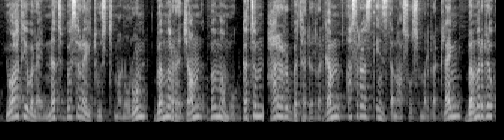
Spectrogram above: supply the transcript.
የህወሓት የበላይነት በሰራዊት ውስጥ መኖሩን በመረጃም በመሞገት ሐረር በተደረገ 1993 መድረክ ላይ በመድረኩ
